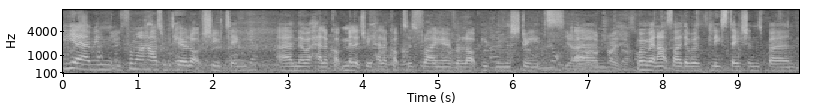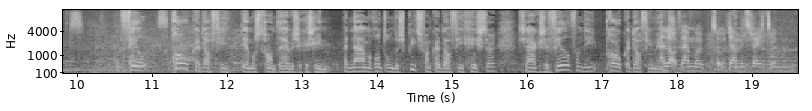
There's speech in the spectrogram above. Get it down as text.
Yeah, I mean, from our house we could hear a lot of shooting. And there were helicopter, military helicopters flying over a lot of people in the streets. Um, when we went outside there were police stations burned. Veel pro-Gaddafi-demonstranten hebben ze gezien. Met name rondom de speech van Gaddafi gisteren... zagen ze veel van die pro-Gaddafi-mensen. A lot of them were sort of demonstrating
